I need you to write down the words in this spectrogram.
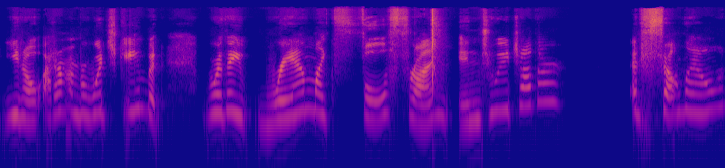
you know, I don't remember which game, but where they ran like full front into each other and fell down,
